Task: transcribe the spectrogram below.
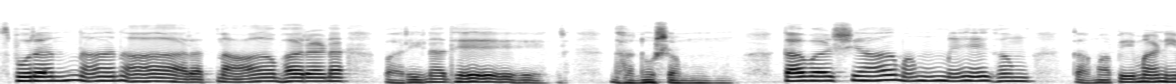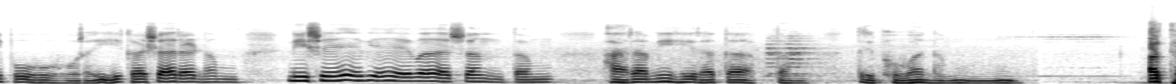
ಸ್ಫುರನ್ನಾರತ್ನಾಭರಣ ಪರಿಣಧೇಂದ್ರ ಧನುಷಂ ತವ ಶ್ಯಾಮಂ ಮೇಘಂ ಕಮಪಿ ಮಣಿಪೂರೈಕಶರಣಂ ನಿಷೇವ್ಯೇವ ಶಂತಂ ಹರಮಿಹಿರತಪ್ತಂ ತ್ರಿಭುವನಂ ಅರ್ಥ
